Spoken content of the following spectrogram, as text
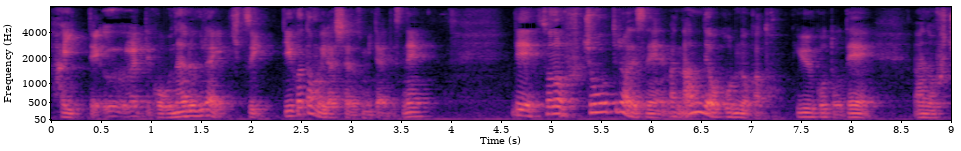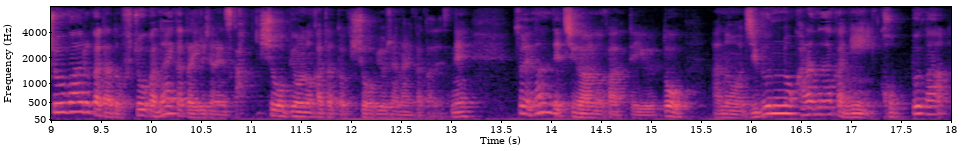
入ってうーってこううなるぐらいきついっていう方もいらっしゃるみたいですね。でその不調っていうのはですね、まあ、なんで起こるのかということであの不調がある方と不調がない方いるじゃないですか。気象病の方と気象病じゃない方ですね。それなんで違うのかっていうとあの自分の体の中にコップが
